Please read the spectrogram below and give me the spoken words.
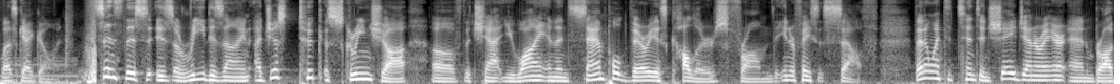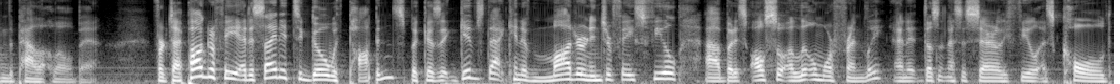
Let's get going. Since this is a redesign, I just took a screenshot of the chat UI and then sampled various colors from the interface itself. Then I went to Tint and Shade Generator and broadened the palette a little bit. For typography, I decided to go with Poppins because it gives that kind of modern interface feel, uh, but it's also a little more friendly and it doesn't necessarily feel as cold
